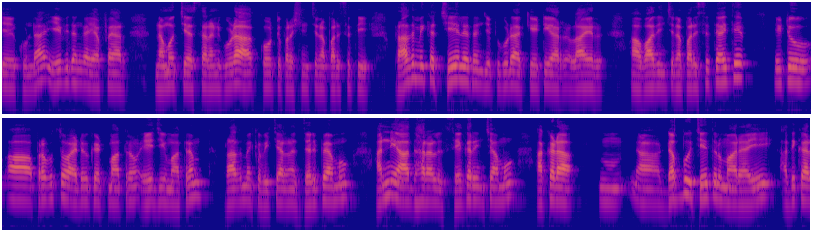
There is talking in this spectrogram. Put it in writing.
చేయకుండా ఏ విధంగా ఎఫ్ఐఆర్ నమోదు చేస్తారని కూడా కోర్టు ప్రశ్నించిన పరిస్థితి ప్రాథమిక చేయలేదని చెప్పి కూడా కేటీఆర్ లాయర్ ఆ, వాదించిన పరిస్థితి. అయితే ఇటు ఆ, ప్రభుత్వ అడ్వకేట్ మాత్రం ఏజీ మాత్రం ప్రాథమిక విచారణ జరిపాము. అన్ని ఆధారాలు సేకరించాము. అక్కడ డబ్బు చేతులు మారాయి అధికార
